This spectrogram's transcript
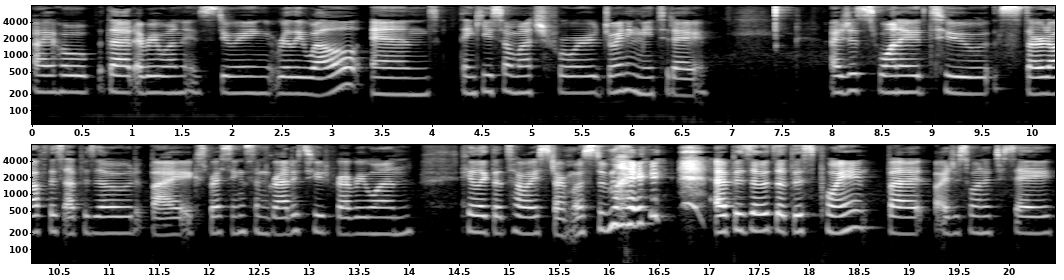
I hope that everyone is doing really well and thank you so much for joining me today. I just wanted to start off this episode by expressing some gratitude for everyone. I feel like that's how I start most of my episodes at this point, but I just wanted to say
